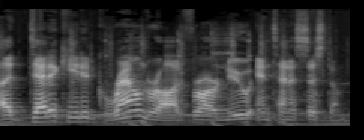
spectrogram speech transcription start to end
a dedicated ground rod for our new antenna system.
